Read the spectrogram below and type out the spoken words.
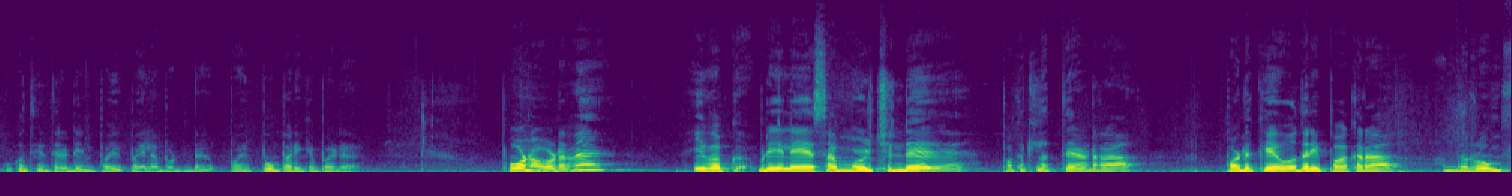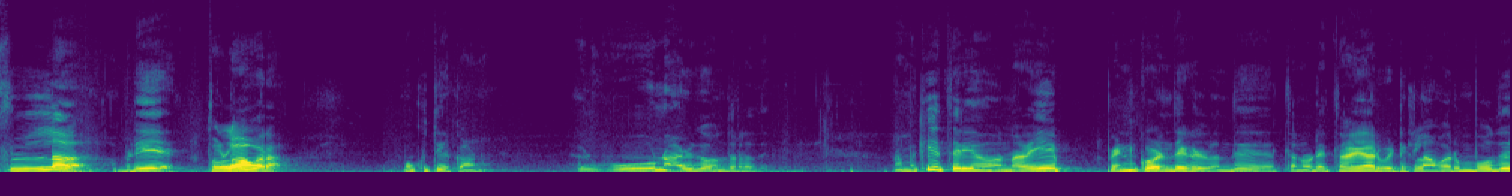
மூக்குத்தி திருடின்னு போய் பையில் போட்டுட்டு போய் பூ பறிக்க போயிட்டார். போன உடனே இவ அப்படியே லேசாக முழிச்சுண்டு பக்கத்தில் தேடுறா படுக்கையை உதறி பார்க்குறா அந்த ரூம் ஃபுல்லாக அப்படியே தொலாவரா மூக்குத்தியை காணும். ஓன்னு அழுக வந்துடுறது. நமக்கே தெரியும் நிறைய பெண் குழந்தைகள் வந்து தன்னுடைய தாயார் வீட்டுக்கெலாம் வரும்போது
